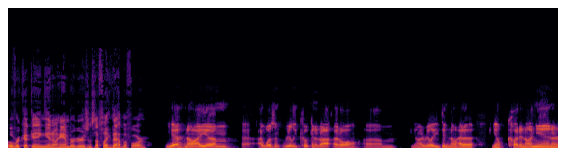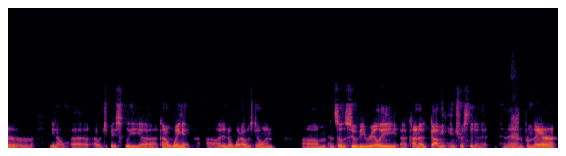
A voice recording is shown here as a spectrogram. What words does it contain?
overcooking, you know, hamburgers and stuff like that before. Yeah, no, I um I wasn't really cooking it at all. Um, you know, I really didn't know how to you know cut an onion or, or you know uh, I would just basically uh, kind of wing it. Uh, I didn't know what I was doing. Um, and so the sous vide really uh, kind of got me interested in it. And then yeah. from there,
